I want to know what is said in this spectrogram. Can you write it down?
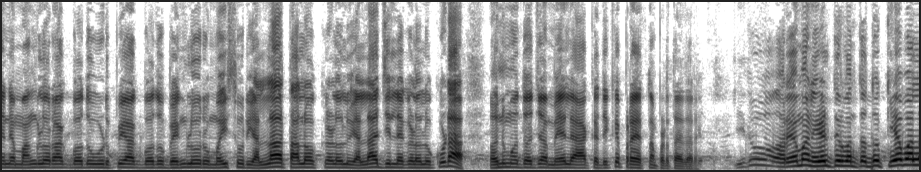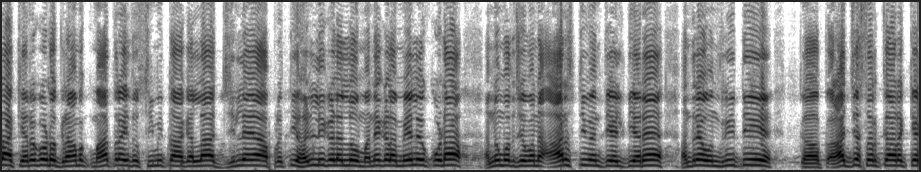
ನಿನ್ನೆ ಮಂಗಳೂರು ಆಗ್ಬೋದು, ಉಡುಪಿ ಆಗ್ಬೋದು, ಬೆಂಗಳೂರು, ಮೈಸೂರು ಎಲ್ಲ ತಾಲೂಕುಗಳಲ್ಲೂ, ಎಲ್ಲ ಜಿಲ್ಲೆಗಳಲ್ಲೂ ಕೂಡ ಹನುಮ ಧ್ವಜ ಮೇಲೆ ಹಾಕೋದಕ್ಕೆ ಪ್ರಯತ್ನ ಪಡ್ತಾ ಇದ್ದಾರೆ. ಇದು ರೇಮನ್ ಹೇಳ್ತಿರುವಂಥದ್ದು ಕೇವಲ ಕೆರಗೋಡು ಗ್ರಾಮಕ್ಕೆ ಮಾತ್ರ ಇದು ಸೀಮಿತ ಆಗಲ್ಲ. ಜಿಲ್ಲೆಯ ಪ್ರತಿ ಹಳ್ಳಿಗಳಲ್ಲೂ ಮನೆಗಳ ಮೇಲೂ ಕೂಡ ಹನುಮ ಧ್ವಜವನ್ನು ಆರಿಸ್ತೀವಿ ಅಂತ ಹೇಳ್ತಿದ್ದಾರೆ. ಅಂದರೆ ಒಂದು ರೀತಿ ರಾಜ್ಯ ಸರ್ಕಾರಕ್ಕೆ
